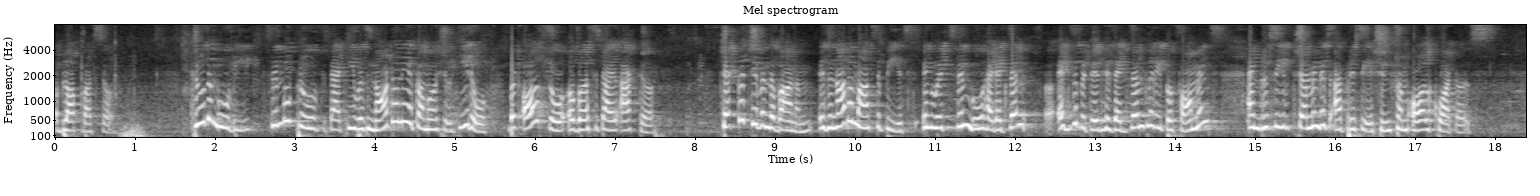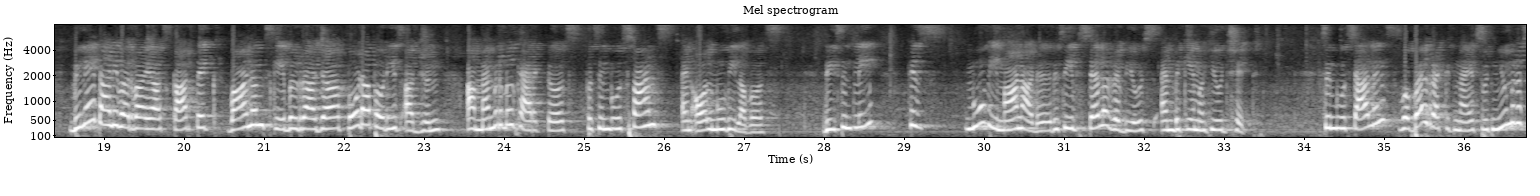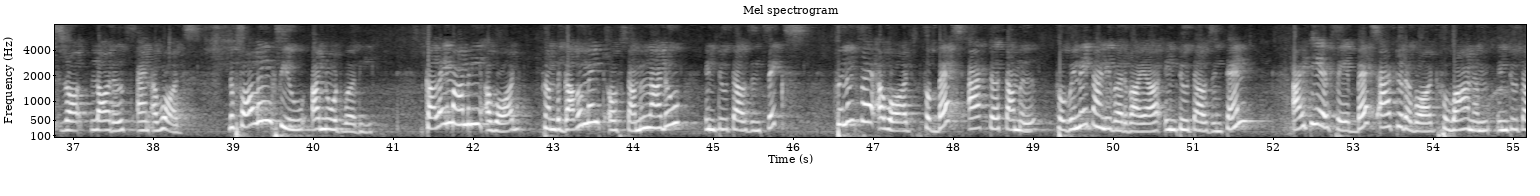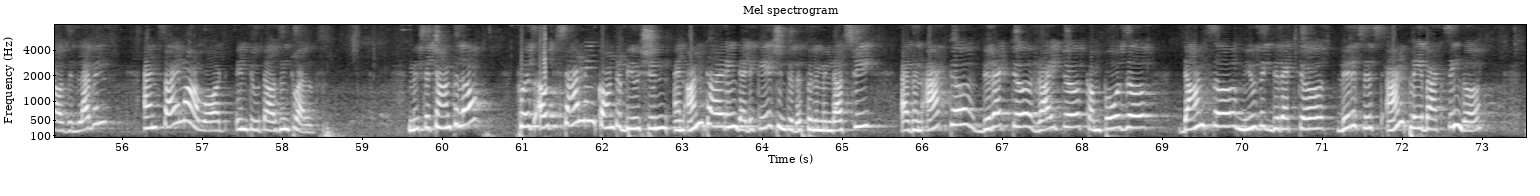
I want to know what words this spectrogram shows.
a blockbuster. Through the movie, Simbu proved that he was not only a commercial hero, but also a versatile actor. Chekka Chivantha Vaanam is another masterpiece in which Simbu had uh, exhibited his exemplary performance and received tremendous appreciation from all quarters. Vinnaithaandi Varuvaayaa's Karthik, Vanam's Cable Raja, Poda Podi's Arjun are memorable characters for Simbu's fans and all movie lovers. Recently, his movie Maanaadu received stellar reviews and became a huge hit. Simbu's talents were well recognized with numerous laurels and awards. The following few are noteworthy. Kalaimamani Award from the Government of Tamil Nadu in 2006, Filmfare Award for Best Actor Tamil for Vinnaithaandi Varuvaayaa in 2010, ITFA Best Actor Award for Vanam in 2011, and SIIMA Award in 2012. Mr. Chancellor, for his outstanding contribution and untiring dedication to the film industry as an actor, director, writer, composer, dancer, music director, lyricist, and playback singer,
